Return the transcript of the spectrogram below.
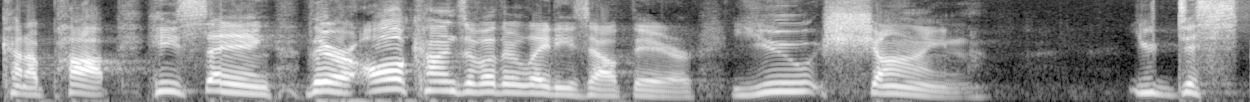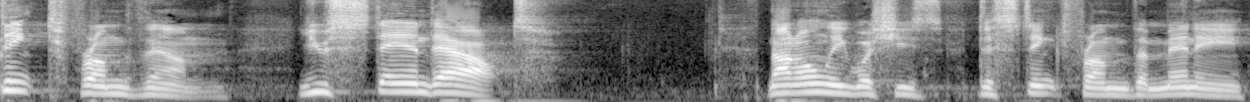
kind of pop. He's saying, There are all kinds of other ladies out there. You shine. You distinct from them. You stand out. Not only was she distinct from the many,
